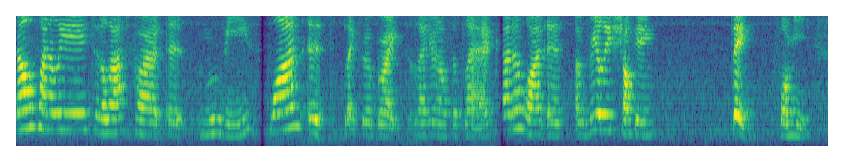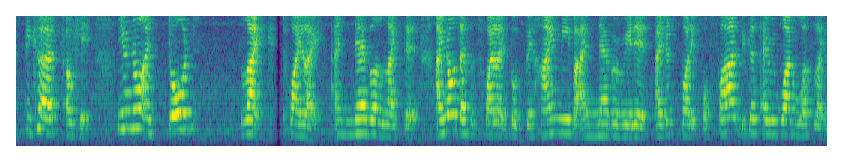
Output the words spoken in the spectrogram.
Now finally to the last part is movies. One is Black Veil Brides Legion of the Black. Another one is a really shocking thing for me because okay you know I don't like Twilight. I never liked it. I know there's a Twilight book behind me but I never read it. I just bought it for fun because everyone was like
